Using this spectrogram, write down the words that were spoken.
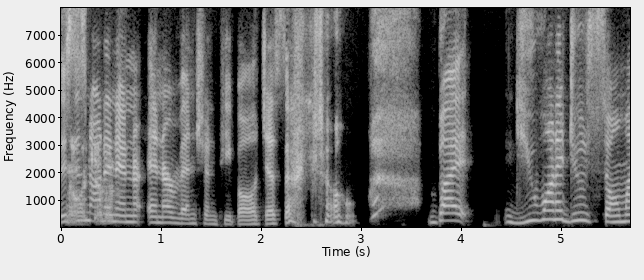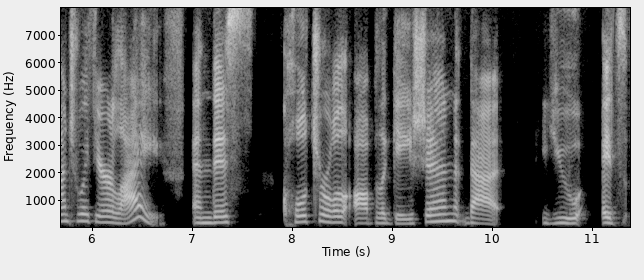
This no, is not an inter- intervention, people, just so you know. But you want to do so much with your life and this cultural obligation that you it's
